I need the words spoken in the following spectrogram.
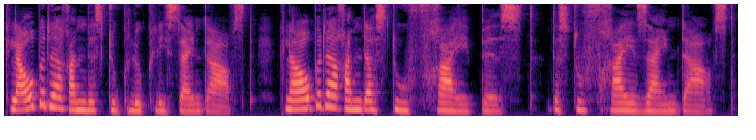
Glaube daran, dass du glücklich sein darfst. Glaube daran, dass du frei bist, dass du frei sein darfst.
